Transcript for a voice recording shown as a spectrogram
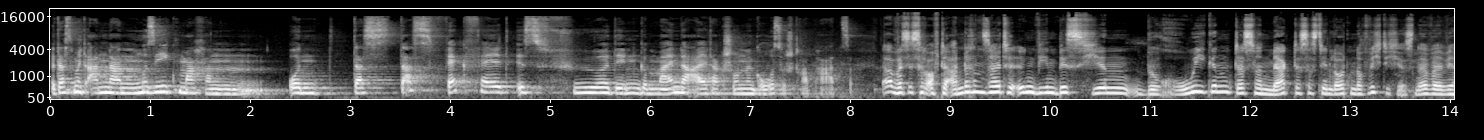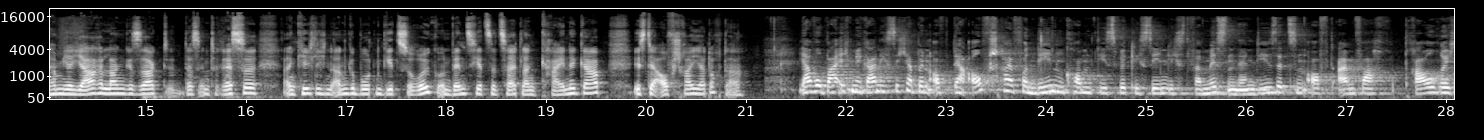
das mit anderen Musik machen. Und dass das wegfällt, ist für den Gemeindealltag schon eine große Strapaze. Aber es ist auch auf der anderen Seite irgendwie ein bisschen beruhigend, dass man merkt, dass das den Leuten noch wichtig ist. Ne? Weil wir haben ja jahrelang gesagt, das Interesse an kirchlichen Angeboten geht zurück. Und wenn es jetzt eine Zeit lang keine gab, ist der Aufschrei ja doch da. Ja, wobei ich mir gar nicht sicher bin, ob der Aufschrei von denen kommt, die es wirklich sehnlichst vermissen. Denn die sitzen oft einfach traurig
